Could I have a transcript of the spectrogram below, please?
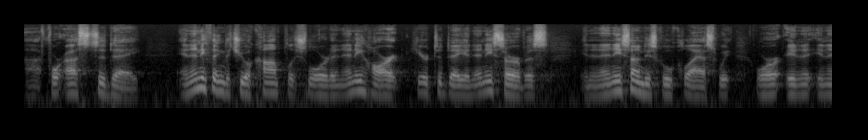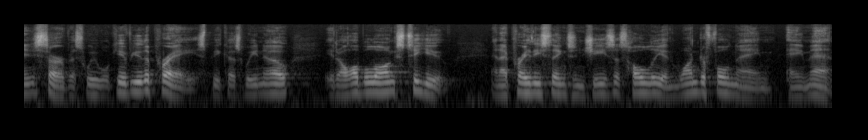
uh, for us today. And anything that you accomplish, Lord, in any heart here today, in any service, in any Sunday school class, we, or in, in any service, we will give you the praise because we know it all belongs to you. And I pray these things in Jesus' holy and wonderful name. Amen.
